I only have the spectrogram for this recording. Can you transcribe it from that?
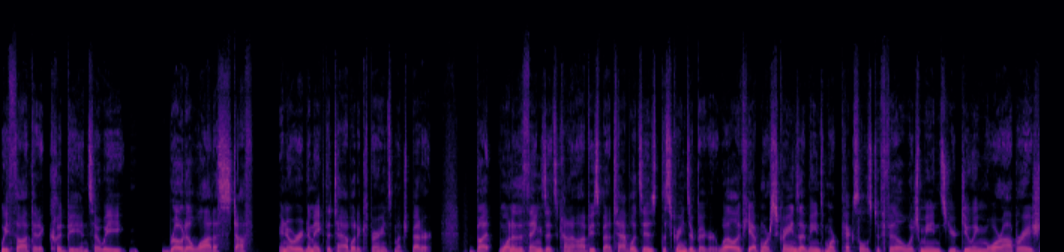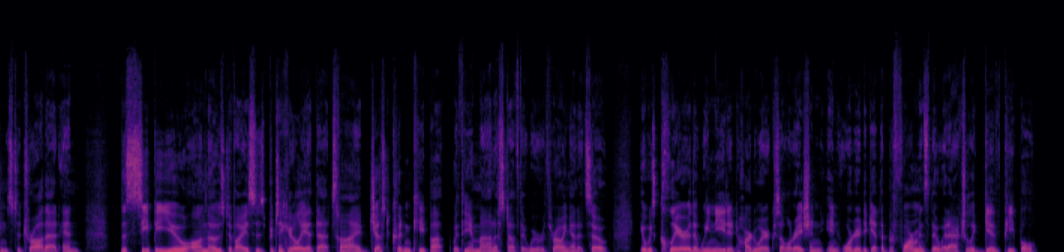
we thought that it could be. And so we wrote a lot of stuff in order to make the tablet experience much better. But one of the things that's kind of obvious about tablets is the screens are bigger. Well, if you have more screens, that means more pixels to fill, which means you're doing more operations to draw that. And the CPU on those devices, particularly at that time, just couldn't keep up with the amount of stuff that we were throwing at it. So it was clear that we needed hardware acceleration in order to get the performance that would actually give people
